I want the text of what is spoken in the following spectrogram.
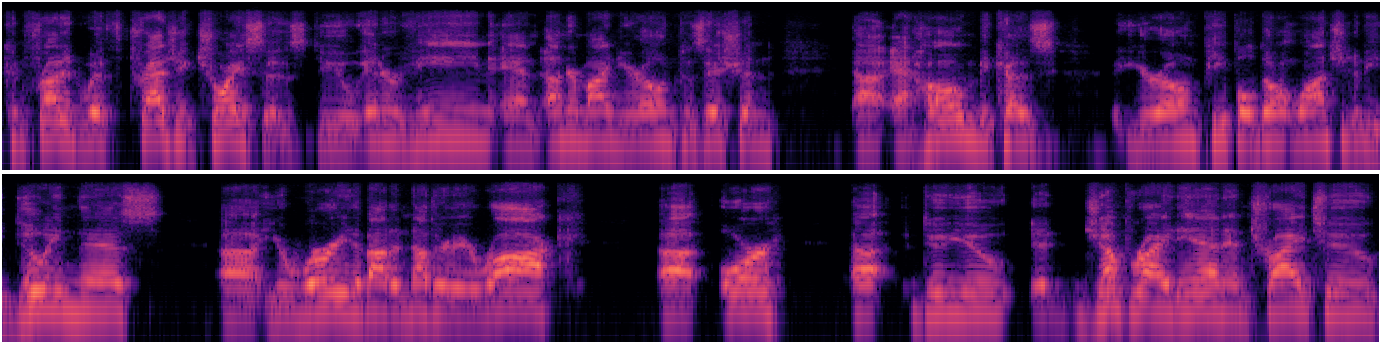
confronted with tragic choices. Do you intervene and undermine your own position uh, at home because your own people don't want you to be doing this? Uh, you're worried about another Iraq, uh, or uh, do you uh, jump right in and try to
